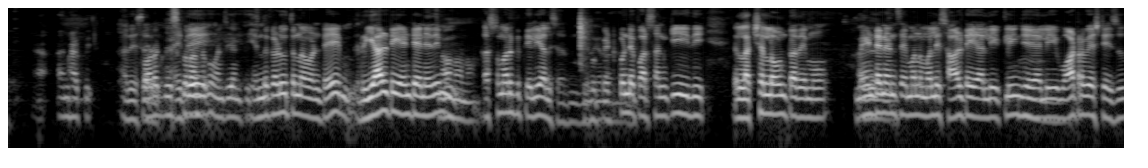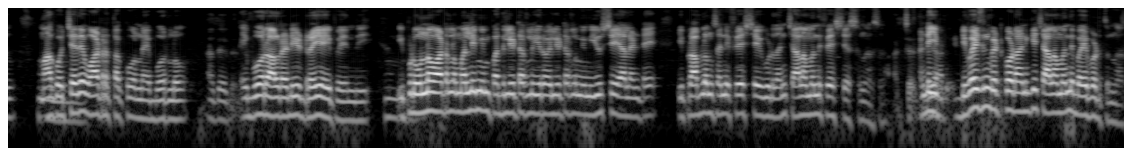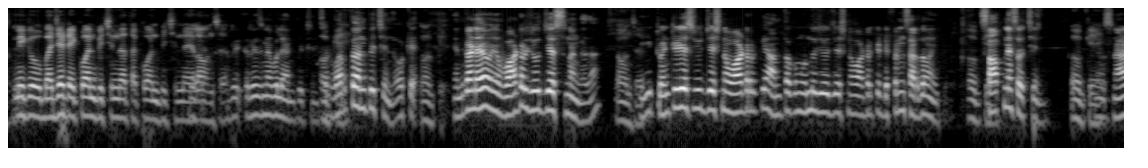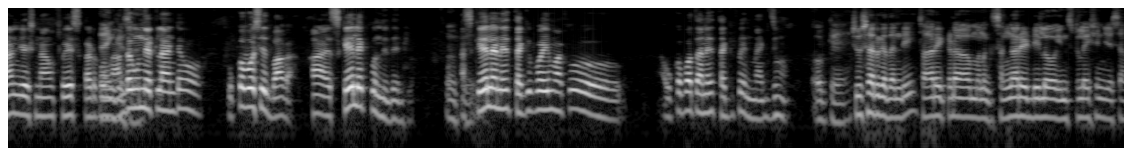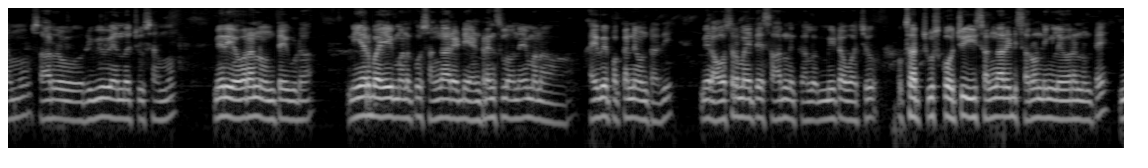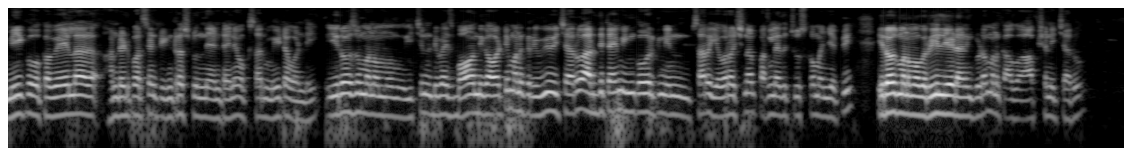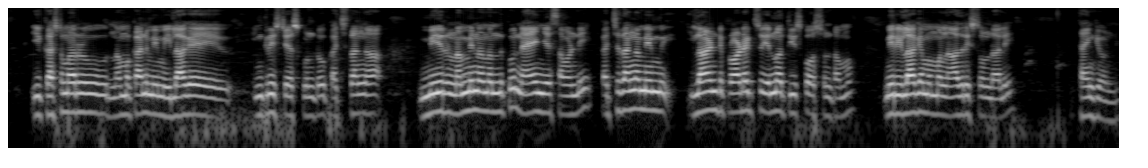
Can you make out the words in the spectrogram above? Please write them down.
ఐఎమ్ హ్యాపీ అదే సార్ ఎందుకు అడుగుతున్నామంటే రియాలిటీ ఏంటి అనేది కస్టమర్కి తెలియాలి సార్. పెట్టుకునే పర్సన్కి ఇది లక్షల్లో ఉంటుందేమో. మెయింటెనెన్స్ ఏమన్నా మళ్ళీ సాల్ట్ వేయాలి క్లీన్ చేయాలి వాటర్ వేస్టేజ్ మాకు వచ్చేదే వాటర్ తక్కువ ఉన్నాయి బోర్లో. ఈ బోర్ ఆల్రెడీ డ్రై అయిపోయింది. ఇప్పుడు ఉన్న వాటర్లో మళ్ళీ మేము పది లీటర్లు ఇరవై లీటర్లు మేము యూస్ చేయాలంటే ఈ ప్రాబ్లమ్స్ అన్ని ఫేస్ చేయకూడదని చాలా మంది ఫేస్ చేస్తున్నారు సార్. అంటే ఈ డివైస్ని పెట్టుకోవడానికి చాలా మంది భయపడుతున్నారు. మీకు బడ్జెట్ ఎక్కువ అనిపించిందా తక్కువ అనిపించిందా? ఎలా ఉంది సార్? రీజనబుల్ అనిపించింది సార్. వర్త్ అనిపించింది ఓకే. ఓకే. ఎందుకంటే వాటర్ యూజ్ చేస్తున్నాం కదా. అవును సార్. ఈ ట్వంటీ డేస్ యూజ్ చేసిన వాటర్కి అంతకు ముందు యూజ్ చేసిన వాటర్కి డిఫరెన్స్ అర్థమైపోయింది ఓకే. సాఫ్ట్నెస్ వచ్చింది. ఓకే. స్నానం చేసినాం ఫేస్ కడుక్కున్నాం. అంతకుముందు ఎట్లా అంటే ఉక్కబోసేది బాగా. ఆ స్కేల్ ఎక్కువ ఉంది దీంట్లో. ఆ స్కేల్ అనేది తగ్గిపోయి మాకు ఉక్కపోత అనేది తగ్గిపోయింది మ్యాక్సిమం ఓకే. చూశారు కదండి. సార్ ఇక్కడ మనకు సంగారెడ్డిలో ఇన్స్టలేషన్ చేశాము. సార్ రివ్యూ ఏందో చూసాము మీరు ఎవరైనా ఉంటే కూడా నియర్ బై మనకు సంగారెడ్డి ఎంట్రన్స్లోనే మన హైవే పక్కనే ఉంటుంది. మీరు అవసరమైతే సార్ని కల మీట్ అవ్వచ్చు. ఒకసారి చూసుకోవచ్చు. ఈ సంగారెడ్డి సరౌండింగ్లో ఎవరైనా ఉంటే మీకు ఒకవేళ హండ్రెడ్ పర్సెంట్ ఇంట్రెస్ట్ ఉంది అంటేనే ఒకసారి మీట్ అవ్వండి. ఈరోజు మనము ఇచ్చిన డివైస్ బాగుంది కాబట్టి మనకు రివ్యూ ఇచ్చారు. అట్ ది టైం ఇంకొకరికి నేను సార్ ఎవరు వచ్చినా పర్లేదు చూసుకోమని చెప్పి ఈరోజు మనం ఒక రీల్ చేయడానికి కూడా మనకు ఆ ఆప్షన్ ఇచ్చారు. ఈ కస్టమర్ నమ్మకాన్ని మేము ఇలాగే ఇంక్రీజ్ చేసుకుంటూ ఖచ్చితంగా మీరు నమ్మినందుకు న్యాయం చేస్తామండి. ఖచ్చితంగా మేము ఇలాంటి ప్రోడక్ట్స్ ఎన్నో తీసుకువస్తుంటాము. మీరు ఇలాగే మమ్మల్ని ఆదరిస్తూ ఉండాలి. థ్యాంక్ యూ అండి.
